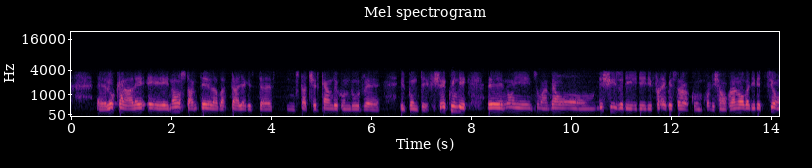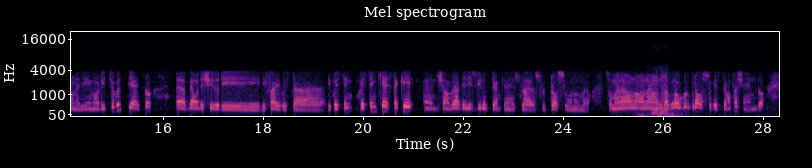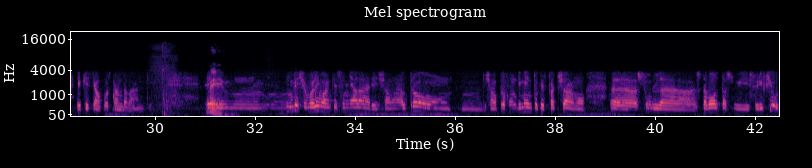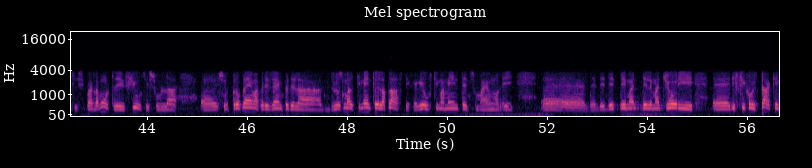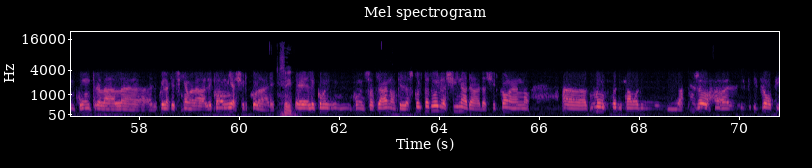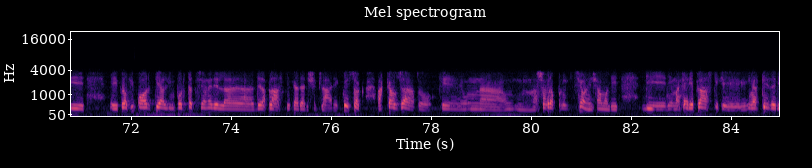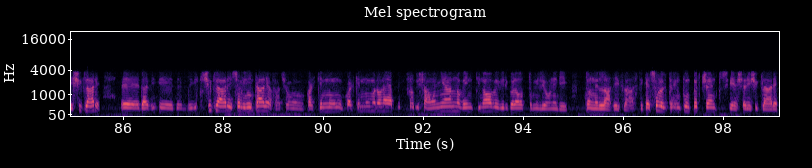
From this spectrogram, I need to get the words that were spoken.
eh, locale e nonostante la battaglia che sta, sta cercando di condurre il pontefice e quindi eh, noi insomma, abbiamo deciso di, di, di fare questa con, diciamo, con la nuova direzione di Maurizio Belpietro eh, abbiamo deciso di, di fare questa, di questa, questa, inchiesta che eh, diciamo, avrà degli sviluppi anche sulla, sul prossimo numero. Insomma, è una, un lavoro grosso che stiamo facendo e che stiamo portando avanti. E, invece volevo anche segnalare diciamo, un altro diciamo, approfondimento che facciamo eh, sulla, stavolta sui, sui, rifiuti, si parla molto dei rifiuti, sulla, eh, sul problema per esempio della, dello smaltimento della plastica che ultimamente insomma, è uno dei, eh, de, de, de, delle maggiori eh, difficoltà che incontra la, la, quella che si chiama la, l'economia circolare. Sì. Eh, le, come, come, sapranno anche gli ascoltatori, la Cina da, da circa un anno ha smesso, diciamo, di, ha chiuso uh, i, propri i propri porti all'importazione della, della plastica da riciclare. Questo ha, ha causato una, una, sovrapproduzione diciamo, di, di, di, materie plastiche in attesa di riciclare eh, da, eh, riciclare, solo in Italia faccio qualche, num- qualche numero, noi produciamo ogni anno 29,8 milioni di tonnellate di plastica e solo il 31% si riesce a riciclare.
